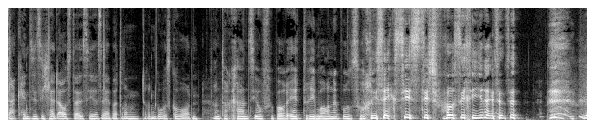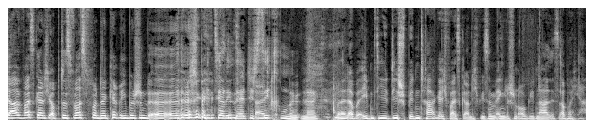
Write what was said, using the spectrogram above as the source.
da kennt sie sich halt aus, da ist sie ja selber drin, drin groß geworden. Und da kennt sie offenbar ältere Männer, die so ein bisschen sexistisch vor sich hinreden. Ja, ich weiß gar nicht, ob das was von der karibischen äh, äh Spezialität ist. Sicher nicht, nein. Nein, aber eben die, die Spinntage, ich weiß gar nicht, wie es im englischen Original ist. Aber ja,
